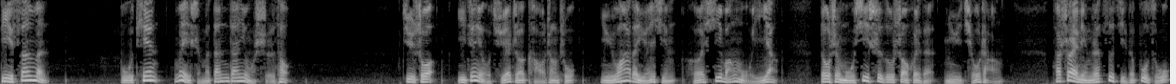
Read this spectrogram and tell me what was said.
第三问：补天为什么单单用石头？据说已经有学者考证出，女娲的原型和西王母一样，都是母系氏族社会的女酋长。她率领着自己的部族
